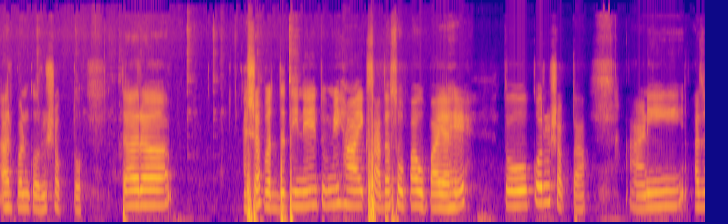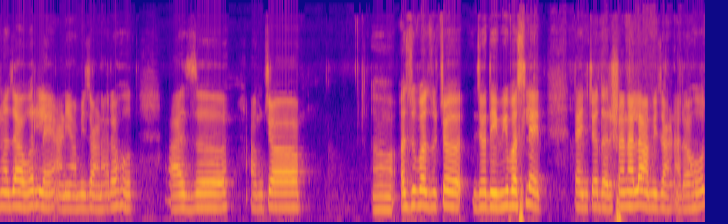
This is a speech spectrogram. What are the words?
अर्पण करू शकतो. तर अशा पद्धतीने तुम्ही हा एक साधा सोपा उपाय आहे. तो करू शकता. आणि आज माझं आवरलं आहे आणि आम्ही जाणार आहोत. आज आमच्या आजूबाजूच्या ज्या देवी बसल्या आहेत त्यांच्या दर्शनाला आम्ही जाणार आहोत.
